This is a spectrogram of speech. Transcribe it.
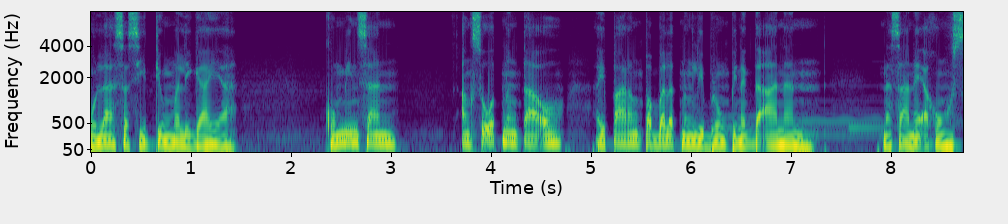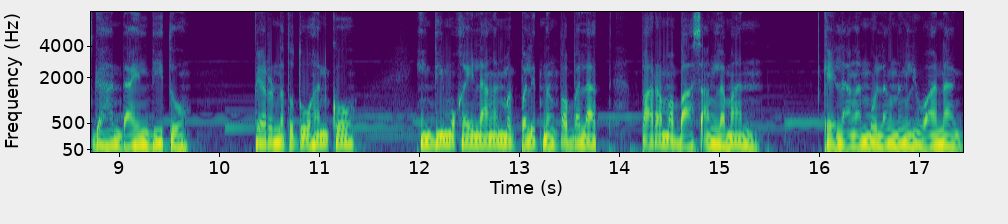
mula sa sityong Maligaya. Kung minsan, ang suot ng tao ay parang pabalat ng librong pinagdaanan. Nasanay akong husgahan dahil dito. Pero natutuhan ko, hindi mo kailangan magpalit ng pabalat para mabasa ang laman. Kailangan mo lang ng liwanag.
